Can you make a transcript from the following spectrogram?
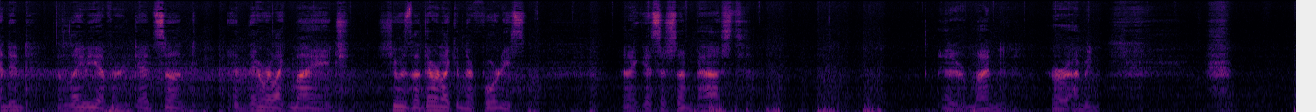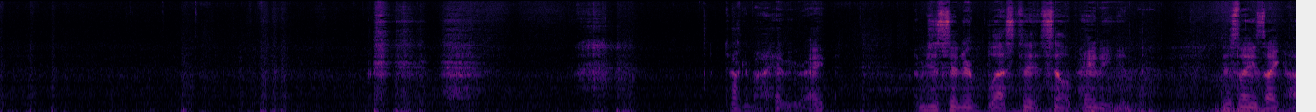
reminded the lady of her dead son, and they were like my age. She was they were like in their forties, and I guess their son passed. And it reminded her. I mean, talking about heavy, right? I'm just sitting there blessed to sell a painting, and this lady's like, uh,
